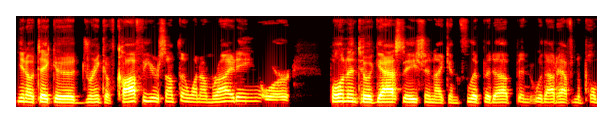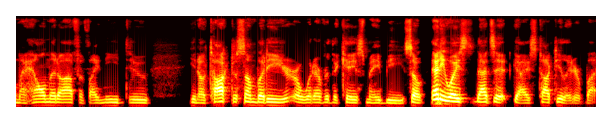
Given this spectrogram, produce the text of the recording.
you know, take a drink of coffee or something when I'm riding, or pulling into a gas station, I can flip it up and without having to pull my helmet off if I need to, you know, talk to somebody or whatever the case may be. So, anyways, that's it, guys. Talk to you later. Bye.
